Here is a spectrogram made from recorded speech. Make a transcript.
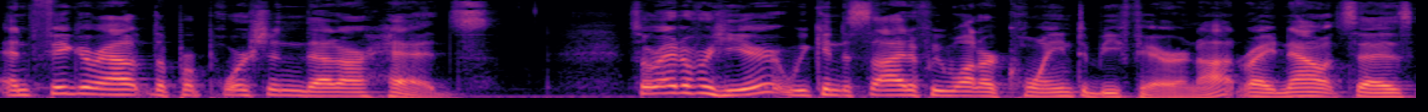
and figure out the proportion that are heads. So right over here, we can decide if we want our coin to be fair or not. Right now it says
